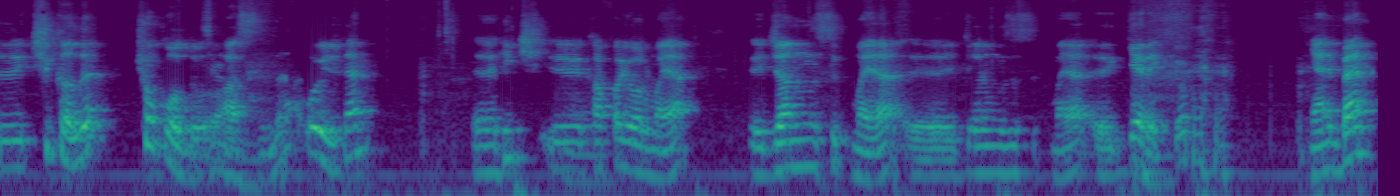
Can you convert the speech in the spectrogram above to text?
e, çıkalı çok oldu aslında. O yüzden e, hiç e, kafa yormaya, e, canını sıkmaya, e, canımızı sıkmaya e, gerek yok. Yani ben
